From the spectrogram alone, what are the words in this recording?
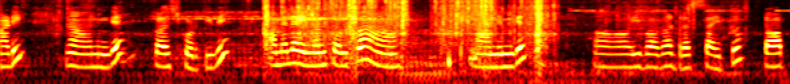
ಮಾಡಿ ನಿಮಗೆ ಕಳಿಸ್ಕೊಡ್ತೀವಿ. ಆಮೇಲೆ ಇನ್ನೊಂದು ಸ್ವಲ್ಪ ನಾನು ನಿಮಗೆ ಇವಾಗ ಡ್ರೆಸ್ ಆಯಿತು. ಟಾಪ್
